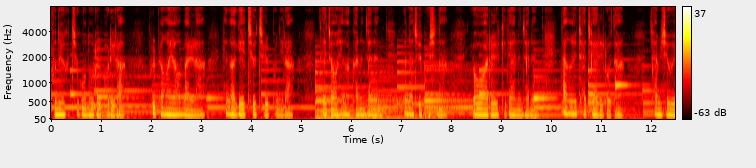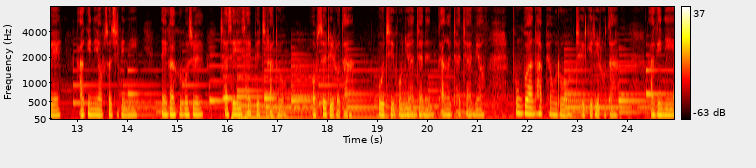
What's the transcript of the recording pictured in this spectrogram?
분을 그치고 노를 버리라. 불평하여 말라. 행하게 치우칠 뿐이라. 대저 행악하는 자는 끊어질 것이나 여호와를 기대하는 자는 땅을 차지하리로다. 잠시 후에 악인이 없어지리니 내가 그곳을 자세히 살필지라도 없으리로다 오직 온유한 자는 땅을 차지하며 풍부한 화평으로 즐기리로다. 악인이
